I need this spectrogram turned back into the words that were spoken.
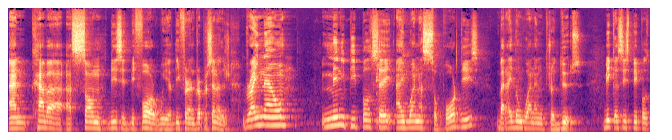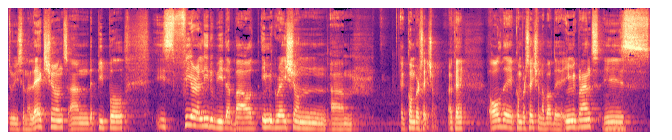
And have a, a some visit before with different representatives. Right now, many people say, I want to support this, but I don't want to introduce because these people do recent elections and the people is fear a little bit about immigration um, conversation. Okay, all the conversation about the immigrants is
